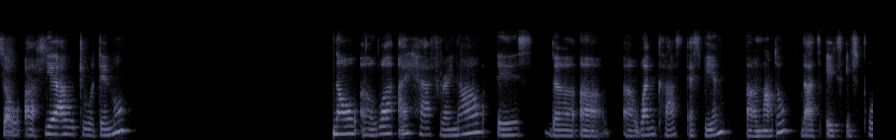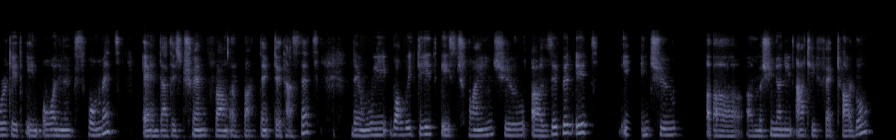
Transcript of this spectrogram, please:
So uh, here I will do a demo. Now, uh, what I have right now is the uh, uh, one class SVM uh, model that is exported in ONNX format and that is trained from a data set. Then we what we did is trying to uh, zip it into a machine learning artifact tarball.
